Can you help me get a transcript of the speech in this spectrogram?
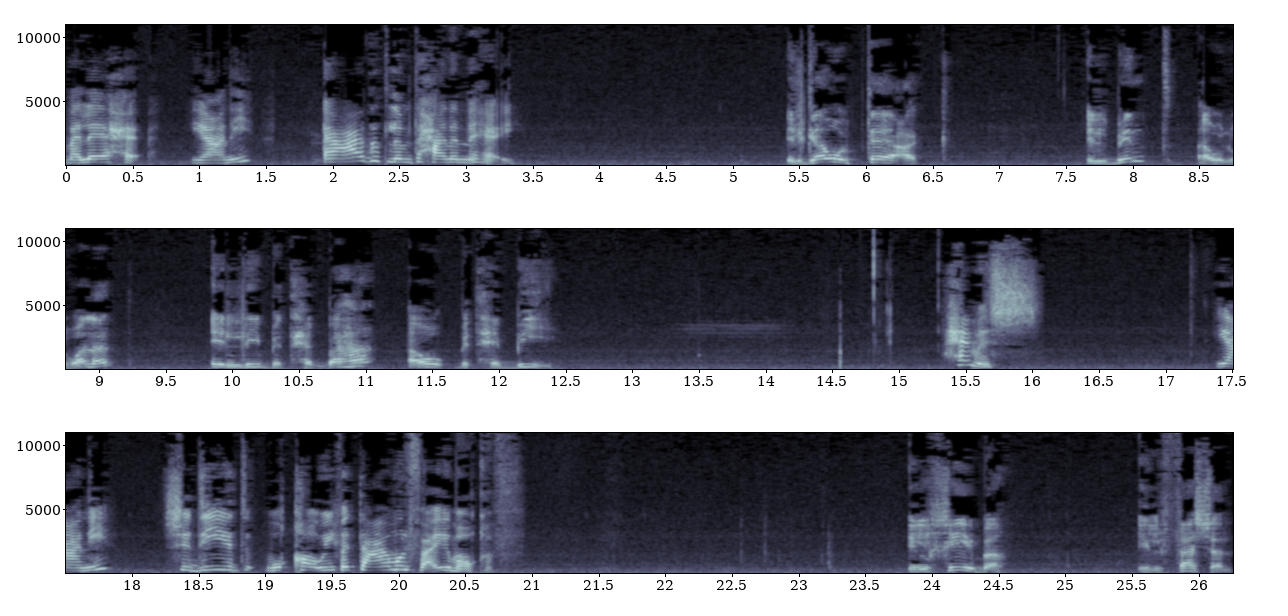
ملاحق يعني إعادة الامتحان النهائي. الجو بتاعك البنت أو الولد اللي بتحبها أو بتحبيه. حمش يعني شديد وقوي في التعامل في أي موقف. الخيبة الفشل.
